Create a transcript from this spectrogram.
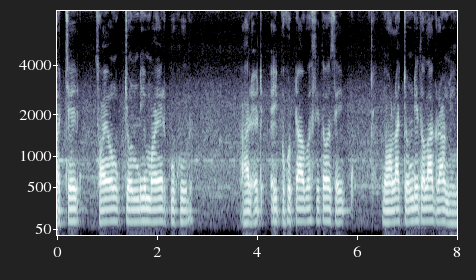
হচ্ছে স্বয়ং চণ্ডী মায়ের পুকুর। আর এই পুকুরটা অবস্থিত সেই নহলা চণ্ডীতলা গ্রামে।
